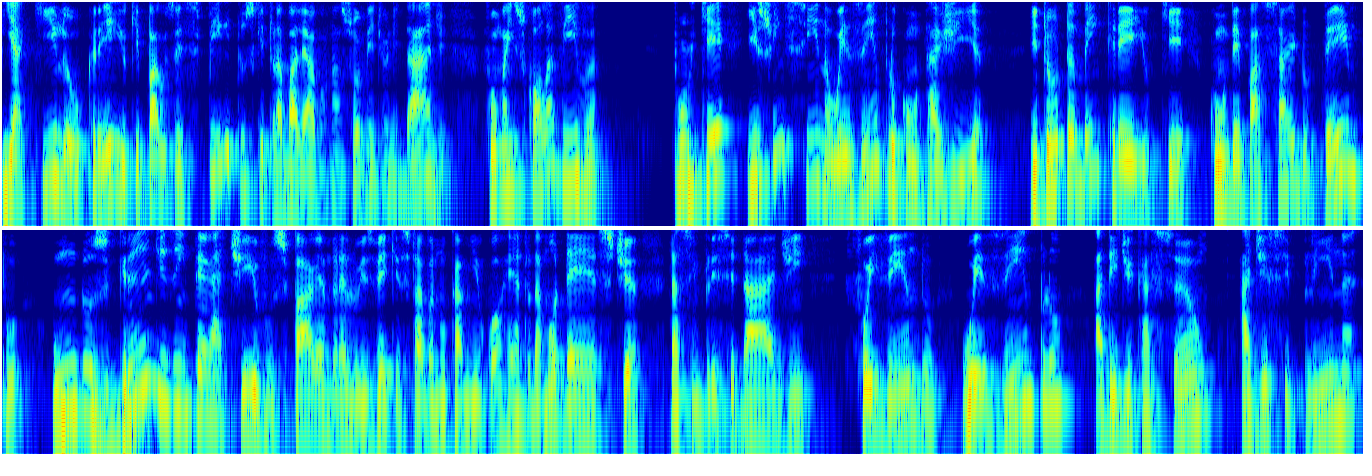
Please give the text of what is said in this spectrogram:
E aquilo eu creio que para os espíritos que trabalhavam na sua mediunidade foi uma escola viva. Porque isso ensina, o exemplo contagia. Então eu também creio que, com o depassar do tempo, um dos grandes imperativos para André Luiz ver que estava no caminho correto da modéstia, da simplicidade, foi vendo o exemplo, a dedicação, a disciplina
